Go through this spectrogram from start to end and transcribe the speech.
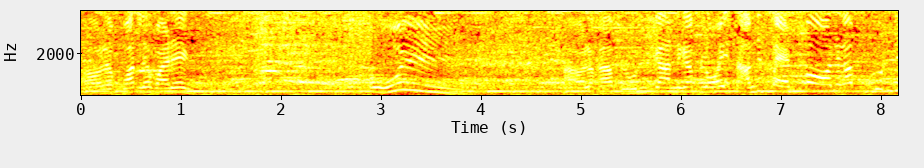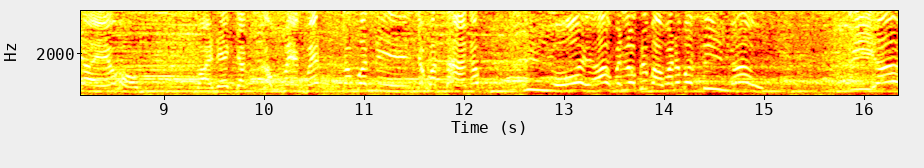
เอาแล้วควัดแล้วฝ่ายแดง นกันนะครับ138ปอนด์นะครับรุ่นใหญ่ครับผมฝ่ายแดงจากกำแพงเพชรน้ำเงินนี่จังหวัดตากครับอีโอ้ยเอาเป็นลมหรือเปล่าวะน้ำเงินนี่เอ้าตีเอ้า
